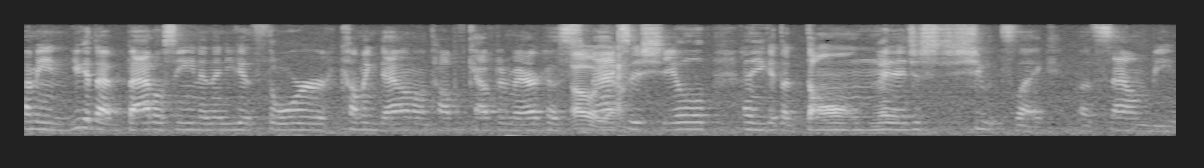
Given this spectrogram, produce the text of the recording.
I mean, you get that battle scene, and then you get Thor coming down on top of Captain America, Oh, yeah. smacks his shield, and you get the dong, and it just shoots like a sound beam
